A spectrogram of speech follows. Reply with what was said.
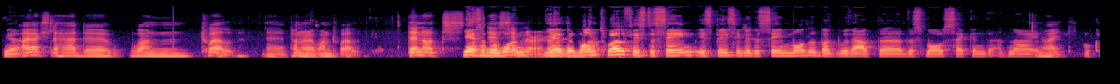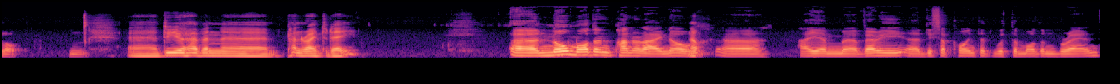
Yeah. I've actually had uh, 112, uh, Panerai 112. They're not yeah, so the one, similar, right? Yeah, the 112 is the same, is basically the same model, but without the, the small second at 9 right. o'clock. Uh, do you have an uh, Panerai today? Uh, no modern Panerai, no. no? Uh, I am uh, very uh, disappointed with the modern brand.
